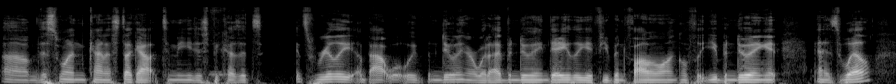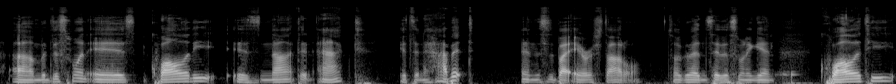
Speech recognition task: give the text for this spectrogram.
um, this one kind of stuck out to me just because it's it's really about what we've been doing or what I've been doing daily. If you've been following along, hopefully you've been doing it as well. Um, but this one is quality is not an act, it's an habit. And this is by Aristotle. So I'll go ahead and say this one again. Quality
